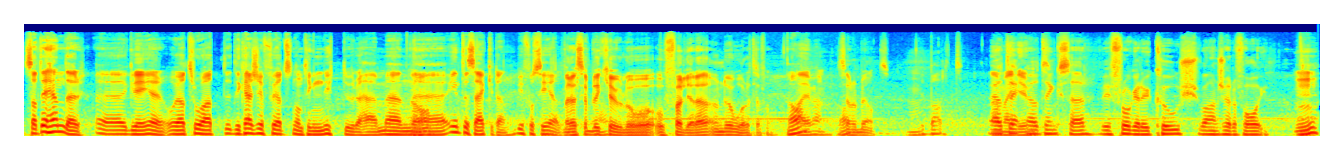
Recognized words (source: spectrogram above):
Så att det händer eh, grejer och jag tror att det kanske föds någonting nytt ur det här men Ja. eh, inte säkert än. Vi får se. Men det ska bli kul att, att följa det under året i alla fall. Ja, Jajamän. Se om det blir något. det är ballt. Ja, Jag, tänk, jag tänker så här, vi frågade ju Kurs vad han körde för hoj. Mm.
